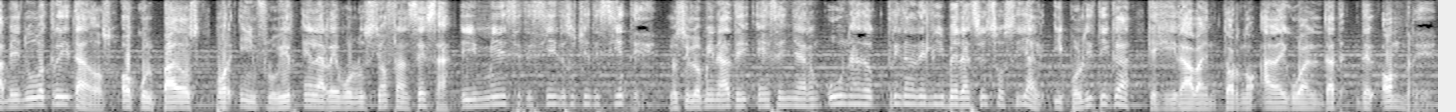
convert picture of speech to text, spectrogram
a menudo acreditados o culpados por influir en la Revolución Francesa en 1787. Los Illuminati enseñaron una doctrina de liberación social y política que giraba en torno a la igualdad del hombre,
